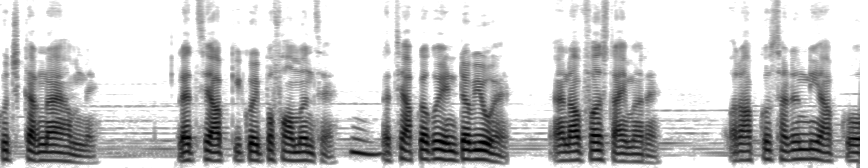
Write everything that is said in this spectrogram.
कुछ करना है हमने लेट से आपकी कोई परफॉर्मेंस है लेट hmm. से आपका कोई इंटरव्यू है एंड आप फ़र्स्ट टाइमर हैं और आपको सडनली आपको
